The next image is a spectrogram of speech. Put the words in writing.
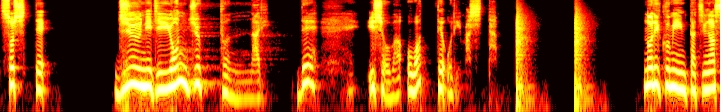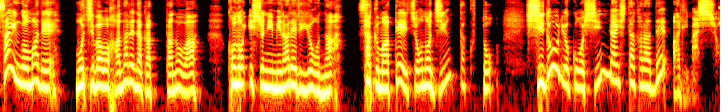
そして12時40分なりで、衣装は終わっておりました。乗組員たちが最後まで持ち場を離れなかったのは、この一緒に見られるような佐久間艇長の人格と指導力を信頼したからでありましょう。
